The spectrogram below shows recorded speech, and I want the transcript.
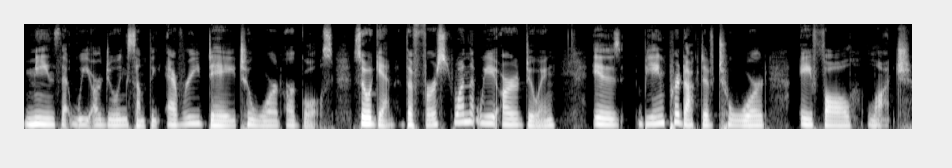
means that we are doing something every day toward our goals. So, again, the first one that we are doing is being productive toward a fall launch.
